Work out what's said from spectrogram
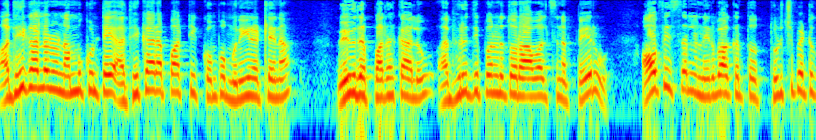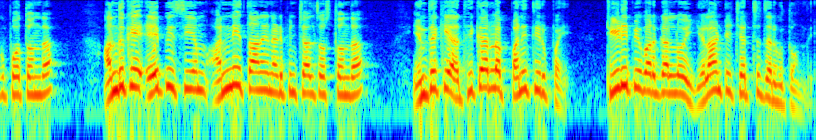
అధికారులను నమ్ముకుంటే అధికార పార్టీ కొంప మునిగినట్లేనా? వివిధ పథకాలు అభివృద్ధి పనులతో రావాల్సిన పేరు ఆఫీసర్ల నిర్వాహకంతో తుడిచిపెట్టుకుపోతోందా? అందుకే ఏపీ సీఎం అన్నీ తానే నడిపించాల్సి వస్తోందా? ఇంతకీ అధికారుల పనితీరుపై టీడీపీ వర్గాల్లో ఎలాంటి చర్చ జరుగుతోంది?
